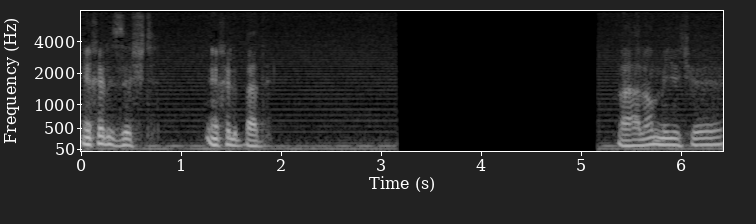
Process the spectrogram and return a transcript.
این خیلی زشته این خیلی بده. و الان میگه که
